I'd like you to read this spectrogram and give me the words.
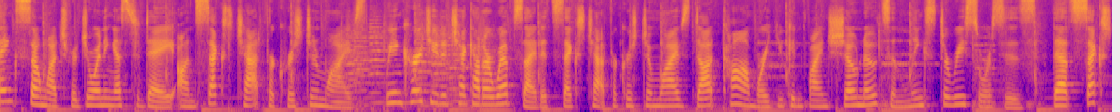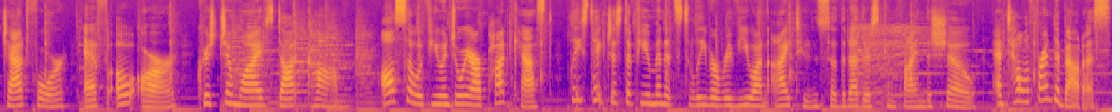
Thanks so much for joining us today on Sex Chat for Christian Wives. We encourage you to check out our website at sexchatforchristianwives.com where you can find show notes and links to resources. That's sexchat for F O R christianwives.com. Also, if you enjoy our podcast, please take just a few minutes to leave a review on iTunes so that others can find the show. And tell a friend about us.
